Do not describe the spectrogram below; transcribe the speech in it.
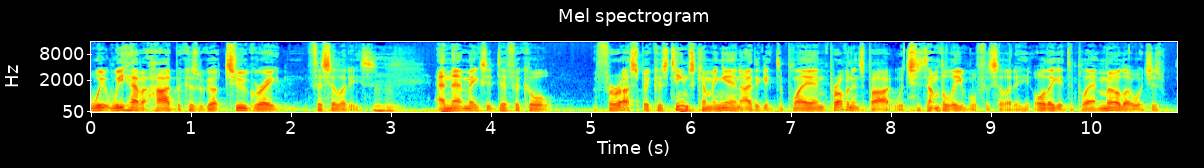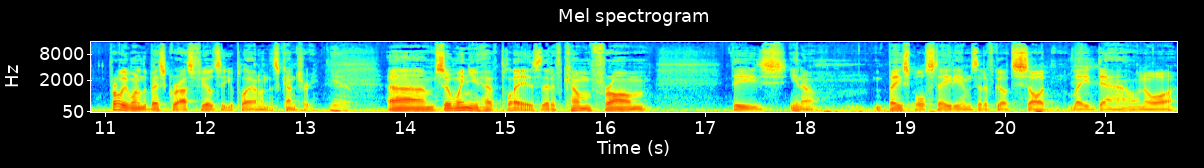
we we have it hard because we've got two great facilities, mm-hmm. and that makes it difficult for us because teams coming in either get to play in Providence Park, which is an unbelievable facility, or they get to play at Merlo, which is probably one of the best grass fields that you play on in this country. Yeah. Um, so when you have players that have come from these, you know, baseball stadiums that have got sod laid down, or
